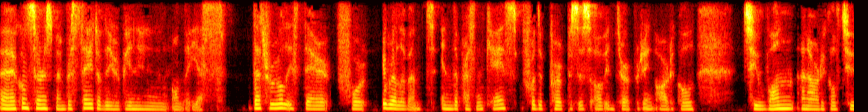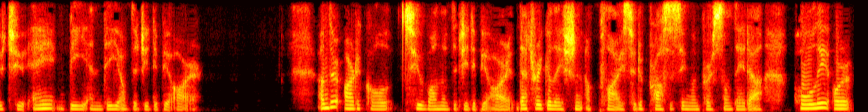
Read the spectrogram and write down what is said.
Uh, concerns member state of the European Union only, yes. That rule is therefore irrelevant in the present case for the purposes of interpreting Article 2.1 and Article 2.2a, b, and d of the GDPR. Under Article 2.1 of the GDPR, that regulation applies to the processing of personal data wholly or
